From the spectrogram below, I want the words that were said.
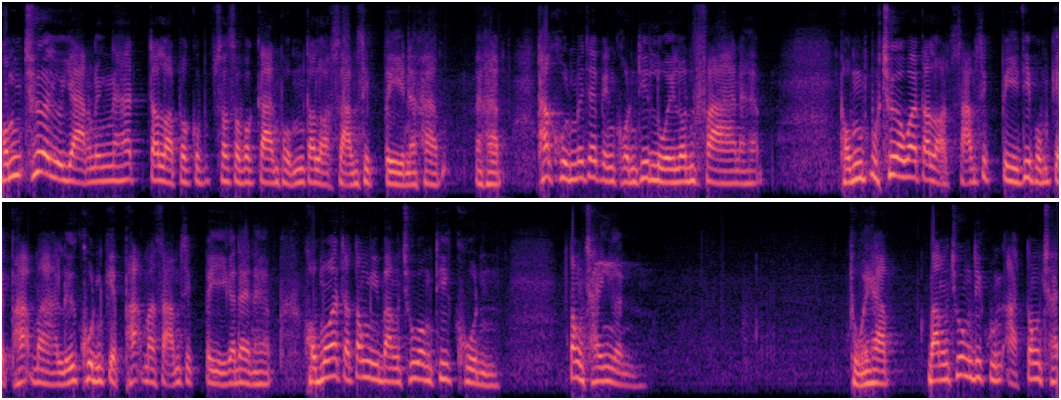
ผมเชื่ออยู่อย่างหนึ่งนะฮะตลอดประสบการณ์ผมตลอด 30 ปีนะครับนะครับ ถ้าคุณไม่ใช่เป็นคนที่รวยล้นฟ้านะครับ ผมเชื่อว่าตลอด 30 ปีที่ผมเก็บพระมา หรือคุณเก็บพระมา 30 ปีก็ได้นะครับ ผมว่าจะต้องมีบางช่วงที่คุณต้องใช้เงิน ถูกไหมครับ บางช่วงที่คุณอาจต้องใช้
